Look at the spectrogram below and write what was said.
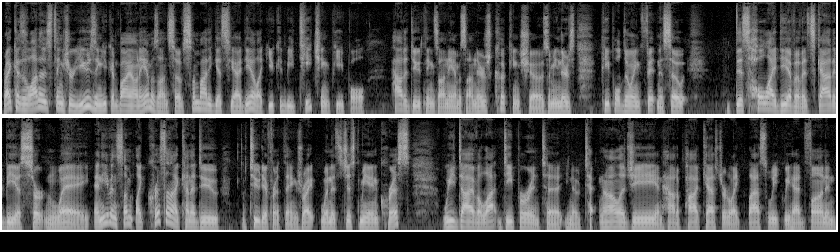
right? Because a lot of those things you're using, you can buy on Amazon. So if somebody gets the idea, like you can be teaching people how to do things on Amazon. There's cooking shows. I mean, there's people doing fitness. So this whole idea of it's got to be a certain way, and even some like Chris and I kind of do two different things, right? When it's just me and Chris, we dive a lot deeper into you know technology and how to podcast. Or like last week, we had fun and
